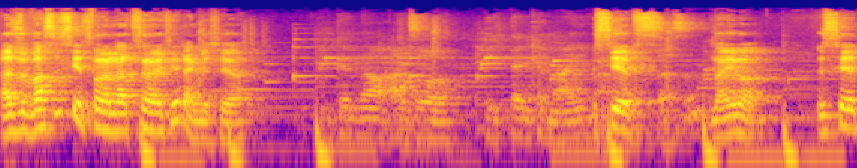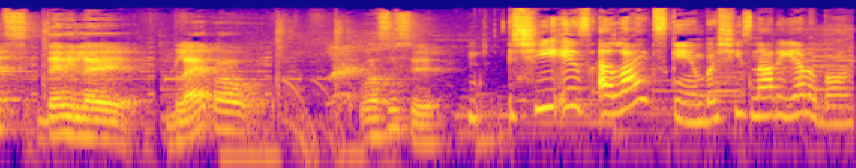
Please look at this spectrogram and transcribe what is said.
Also was ist jetzt von der Nationalität eigentlich her? Genau, also ich denke mal. Ist jetzt, Naima, ist jetzt Danny Lay black oder was ist sie? She is a light skin, but she's not a yellow bone.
